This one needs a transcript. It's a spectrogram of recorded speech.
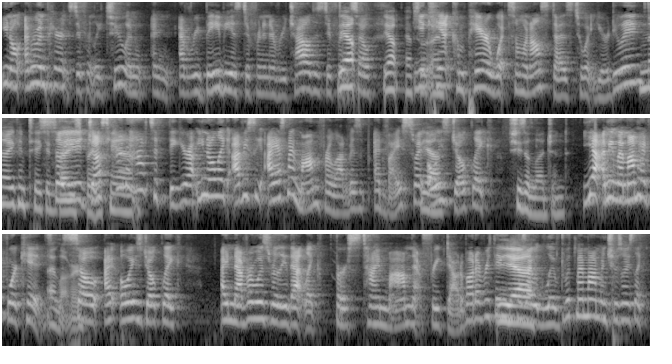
you know, everyone parents differently too, and and every baby is different, and every child is different. Yep, So yep, you can't compare what someone else does to what you're doing. no, you can take So advice, you but just you kind of have to figure out, you know, like obviously I asked my mom for a lot of his advice, so I Yeah. always joke like, She's a legend. yeah, I mean, my mom had four kids. I love her. So I always joke like I never was really that like first time mom that freaked out about everything Yeah. because I lived with my mom and she was always like,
